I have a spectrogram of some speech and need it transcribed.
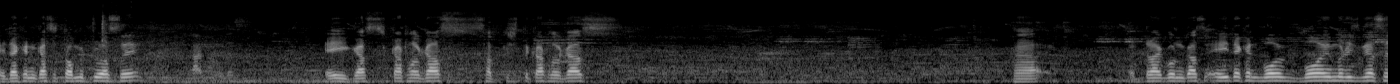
এই দেখেন গাছে টমেটো আছে। এই গাছ, কাঁঠাল গাছ, সাত কৃষিতে কাঁঠাল গাছ। হ্যাঁ ড্রাগন গাছ, এই দেখেন বয়মরিচ গাছে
